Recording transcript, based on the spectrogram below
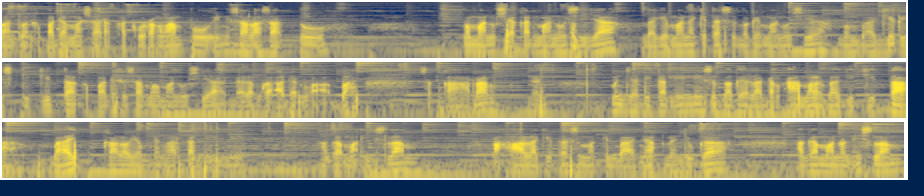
bantuan kepada masyarakat kurang mampu. Ini salah satu memanusiakan manusia. Bagaimana kita sebagai manusia membagi rizki kita kepada sesama manusia dalam keadaan wabah sekarang dan menjadikan ini sebagai ladang amal bagi kita. Baik kalau yang mendengarkan ini agama Islam pahala kita semakin banyak dan juga agama non Islam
